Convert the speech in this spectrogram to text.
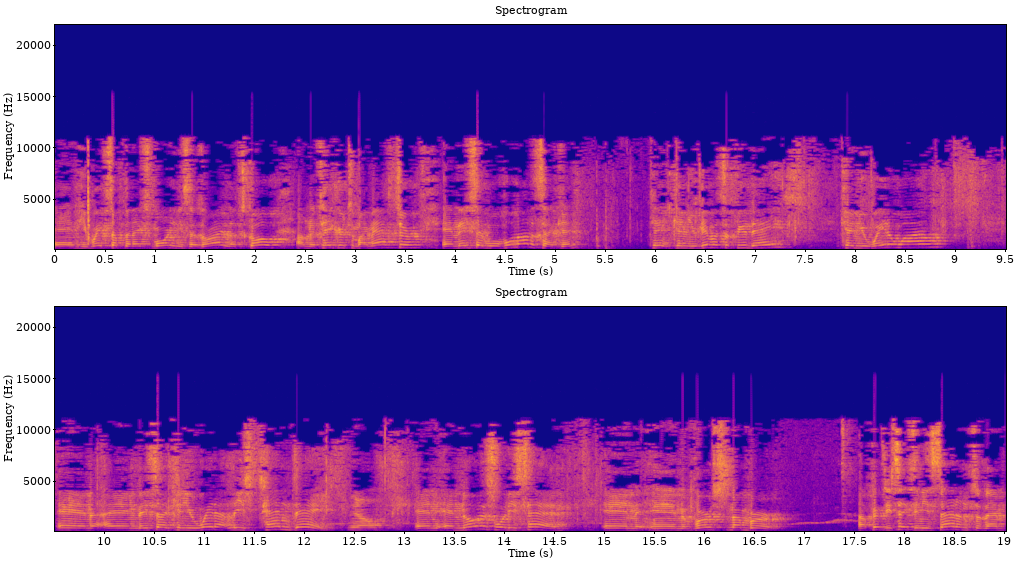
And he wakes up the next morning. He says, all right, let's go. I'm going to take her to my master. And they said, well, hold on a second. Can, can you give us a few days? Can you wait a while? And, and they said, can you wait at least 10 days? You know, and, and notice what he said in, in verse number uh, 56, and he said unto them,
